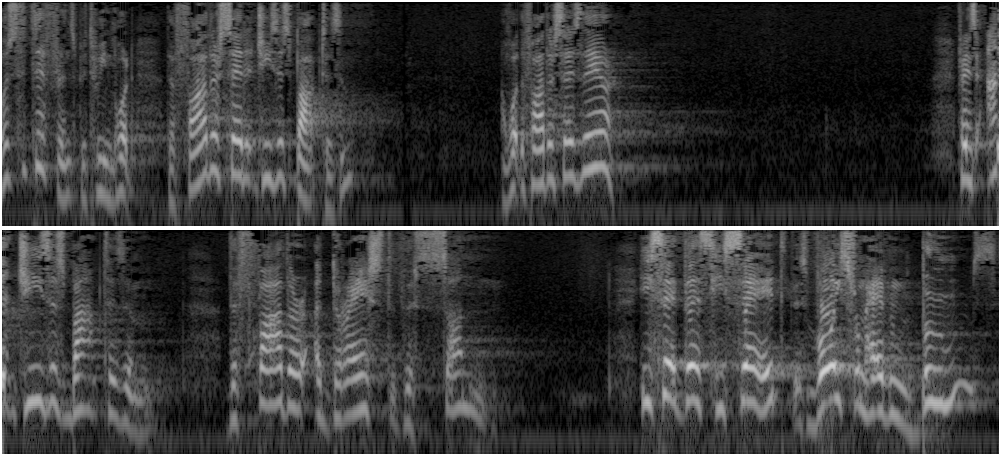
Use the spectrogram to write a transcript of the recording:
What's the difference between what the Father said at Jesus' baptism and what the Father says there? Friends, at Jesus' baptism, the Father addressed the Son. He said this, he said, this voice from heaven booms,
